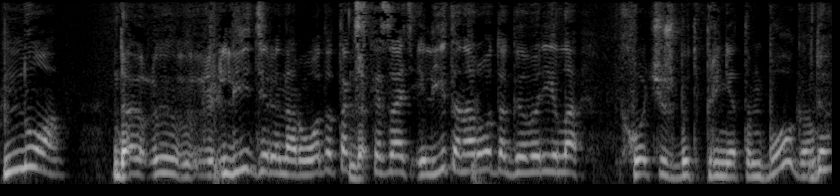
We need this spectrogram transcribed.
Но да, э, лидеры народа, так сказать, элита народа говорила, хочешь быть принятым Богом, Да.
